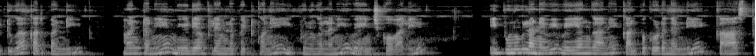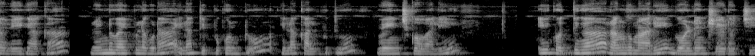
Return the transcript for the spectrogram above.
ఇటుగా కదపండి. మంటని మీడియం ఫ్లేమ్లో పెట్టుకొని ఈ పునుగులని వేయించుకోవాలి. ఈ పునుగులు అనేవి వేయంగానే కలపకూడదండి. కాస్త వేగాక రెండు వైపులా కూడా ఇలా తిప్పుకుంటూ ఇలా కలుపుతూ వేయించుకోవాలి. ఇవి కొద్దిగా రంగు మారి గోల్డెన్ షేడ్ వచ్చి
